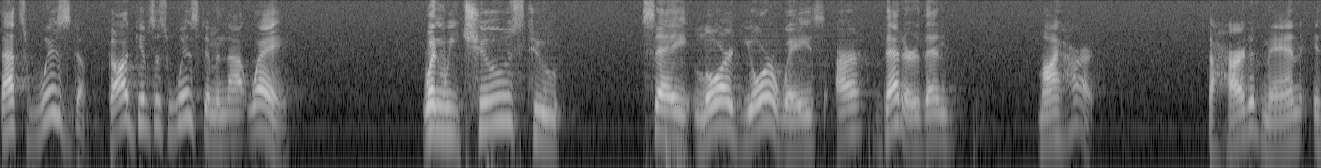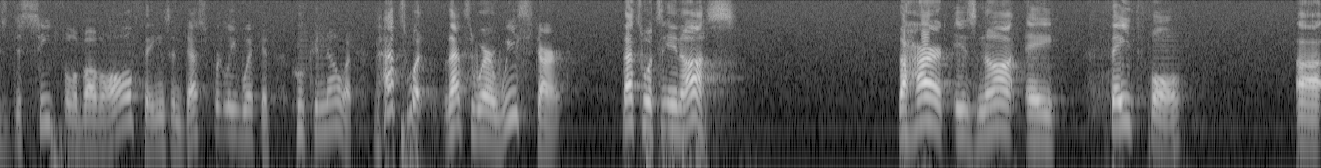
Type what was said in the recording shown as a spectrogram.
That's wisdom. God gives us wisdom in that way. When we choose to say, Lord, your ways are better than my heart. The heart of man is deceitful above all things and desperately wicked. Who can know it? That's, what, that's where we start. That's what's in us. The heart is not a faithful uh,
